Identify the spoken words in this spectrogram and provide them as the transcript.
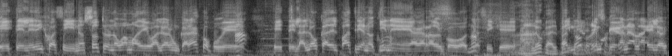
Este, le dijo así, nosotros no vamos a devaluar un carajo porque Ah. este, la loca del Patria no tiene agarrado el cogote, No. así que... La loca del patio. Primero tenemos que ganar las ele-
